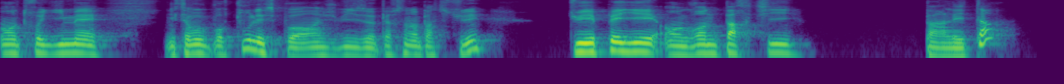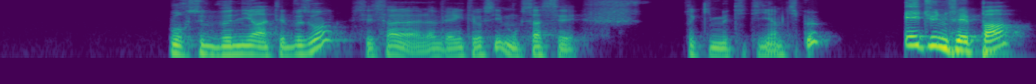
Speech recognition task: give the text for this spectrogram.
entre guillemets, et ça vaut pour tous les sports, hein, je vise personne en particulier, tu es payé en grande partie par l'État pour subvenir à tes besoins, c'est ça la, vérité aussi, donc ça c'est ce qui me titille un petit peu, et tu ne fais pas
